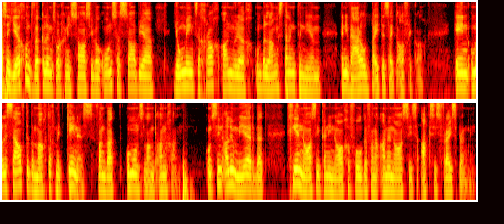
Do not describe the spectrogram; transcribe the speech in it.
As 'n jeugontwikkelingsorganisasie wil ons as Sabia jong mense graag aanmoedig om belangstelling te neem in die wêreld buite Suid-Afrika en om hulle self te bemagtig met kennis van wat om ons land aangaan. Ons sien al hoe meer dat geen nasie kan die nagevolge van 'n ander nasie se aksies vryspring nie.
